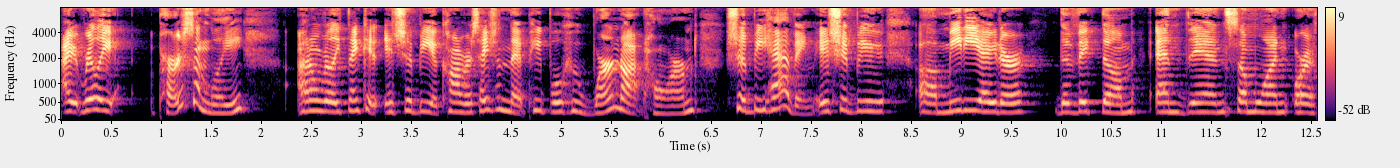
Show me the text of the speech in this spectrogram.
I really personally I don't really think it, it should be a conversation that people who were not harmed should be having. It should be a mediator, the victim, and then someone, or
